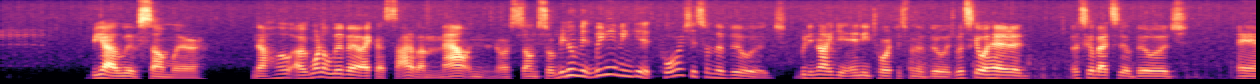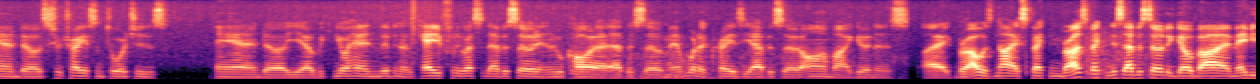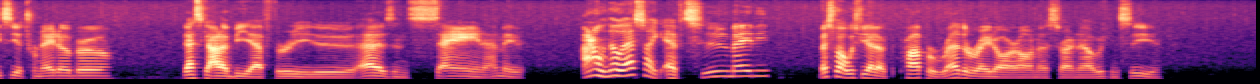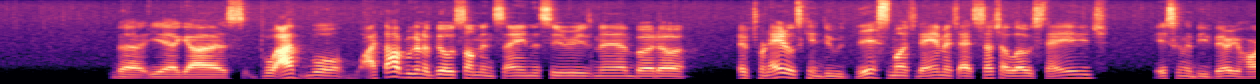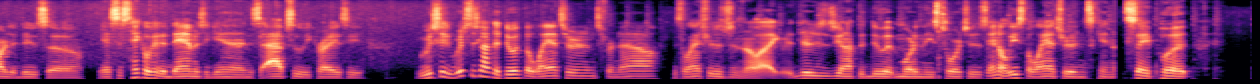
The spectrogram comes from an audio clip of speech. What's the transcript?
We gotta live somewhere. Now, I want to live at like a side of a mountain or some sort. We don't even, we didn't even get torches from the village. We did not get any torches from the village. Let's go ahead. Let's go back to the village and uh, try to get some torches. And uh, yeah, we can go ahead and live in the cave for the rest of the episode, and we'll call it an episode. Man, what a crazy episode! Oh my goodness! Like, bro, I was not expecting, bro. I was expecting this episode to go by, maybe see a tornado, bro. That's gotta be F3, dude. That is insane. I mean, I don't know. That's like F2, maybe. That's why I wish we had a proper weather radar on us right now. We can see. But yeah, guys. Well, I well, I thought we are gonna build something insane this series, man. But uh, if tornadoes can do this much damage at such a low stage, it's gonna be very hard to do so. Yeah, just take a look at the damage again. It's absolutely crazy. We should we just have to do it with the lanterns for now. These lanterns are like they're just gonna have to do it more than these torches, and at least the lanterns can stay put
